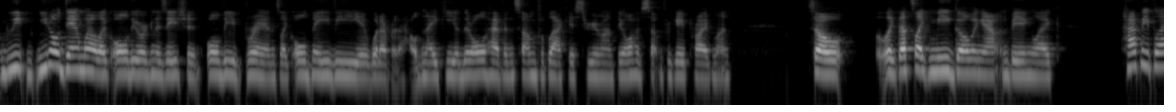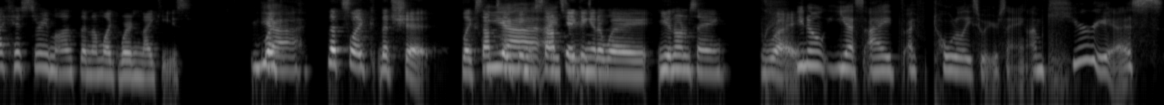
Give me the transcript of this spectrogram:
we you know damn well like all the organization, all the brands like Old Navy and whatever the hell Nike, they're all having something for Black History Month. They all have something for Gay Pride Month. So like that's like me going out and being like, Happy Black History Month, and I'm like wearing Nikes. Yeah. That's like that's shit. Like stop Yeah, taking stop what taking it away. You know what I'm saying? Right. You know, yes, I I totally see what you're saying. I'm curious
